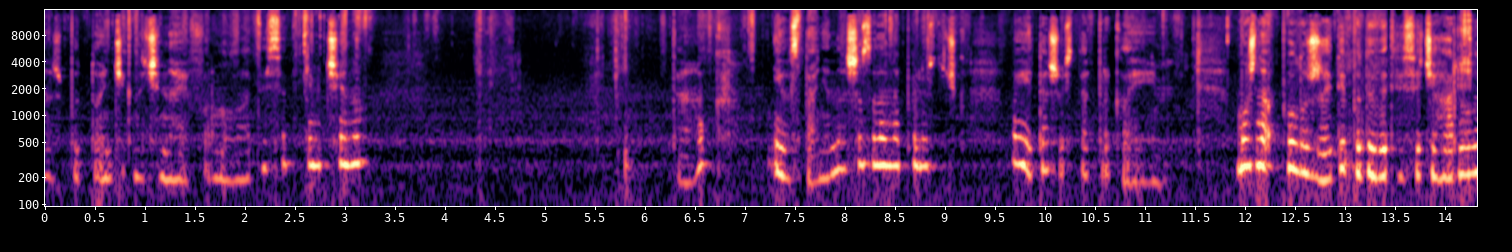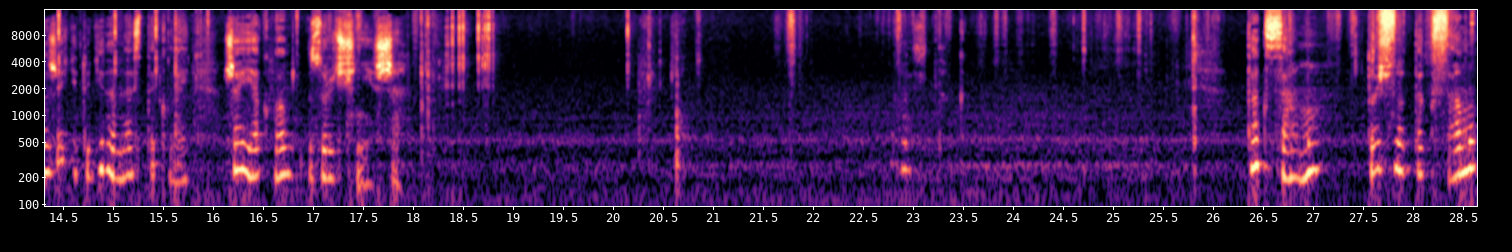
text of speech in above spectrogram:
Наш бутончик починає формуватися таким чином. Так. І остання наша зелена пелюсточка. Ми її теж ось так приклеюємо. Можна положити, подивитися, чи гарно лежить, і тоді нанести клей. Вже як вам зручніше. Ось так. Так само, точно так само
